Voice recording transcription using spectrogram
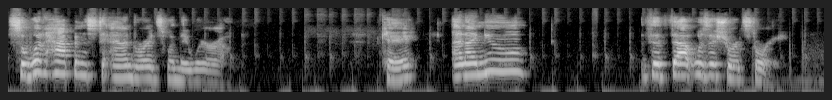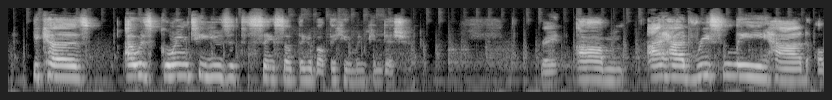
So, what happens to androids when they wear out? Okay, and I knew that that was a short story because I was going to use it to say something about the human condition right? Um, I had recently had a,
